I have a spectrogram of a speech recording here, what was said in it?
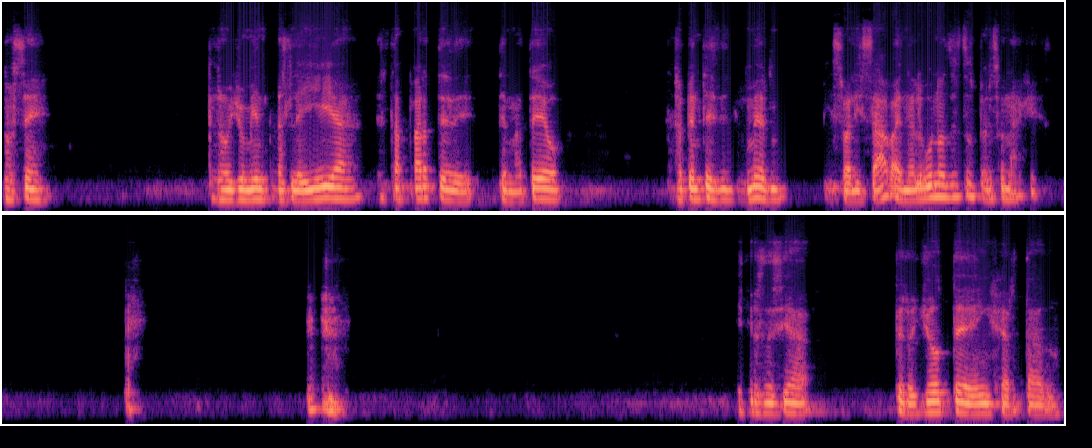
No sé, pero yo mientras leía esta parte de, de Mateo, de repente me visualizaba en algunos de estos personajes. Y Dios decía, pero yo te he injertado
